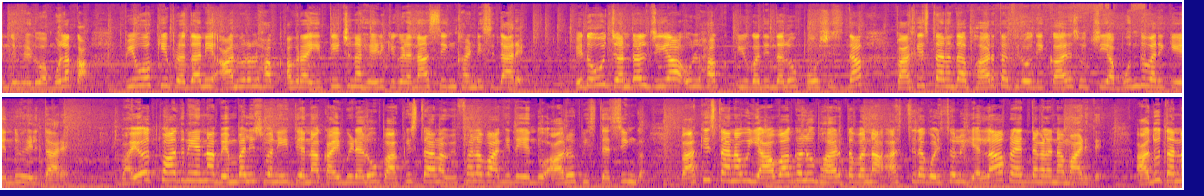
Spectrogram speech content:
ಎಂದು ಹೇಳುವ ಮೂಲಕ ಪಿಒಕೆ ಪ್ರಧಾನಿ ಅನ್ವರುಲ್ ಹಕ್ ಅವರ ಇತ್ತೀಚಿನ ಹೇಳಿಕೆಗಳನ್ನು ಸಿಂಗ್ ಖಂಡಿಸಿದ್ದಾರೆ. ಇದು ಜನರಲ್ ಜಿಯಾ ಉಲ್ ಹಕ್ ಯುಗದಿಂದಲೂ ಪೋಷಿಸಿದ ಪಾಕಿಸ್ತಾನದ ಭಾರತ ವಿರೋಧಿ ಕಾರ್ಯಸೂಚಿಯ ಮುಂದುವರಿಕೆ ಎಂದು ಹೇಳಿದ್ದಾರೆ. ಭಯೋತ್ಪಾದನೆಯನ್ನ ಬೆಂಬಲಿಸುವ ನೀತಿಯನ್ನ ಕೈಬಿಡಲು ಪಾಕಿಸ್ತಾನ ವಿಫಲವಾಗಿದೆ ಎಂದು ಆರೋಪಿಸಿದ ಸಿಂಗ್, ಪಾಕಿಸ್ತಾನವು ಯಾವಾಗಲೂ ಭಾರತವನ್ನ ಅಸ್ಥಿರಗೊಳಿಸಲು ಎಲ್ಲಾ ಪ್ರಯತ್ನಗಳನ್ನ ಮಾಡಿದೆ. ಅದು ತನ್ನ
